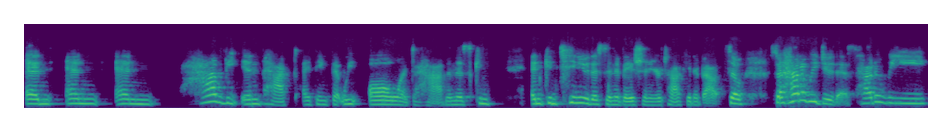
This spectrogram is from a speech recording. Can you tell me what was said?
and and and have the impact I think that we all want to have, and this can and continue this innovation you're talking about. So so how do we do this? How do we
